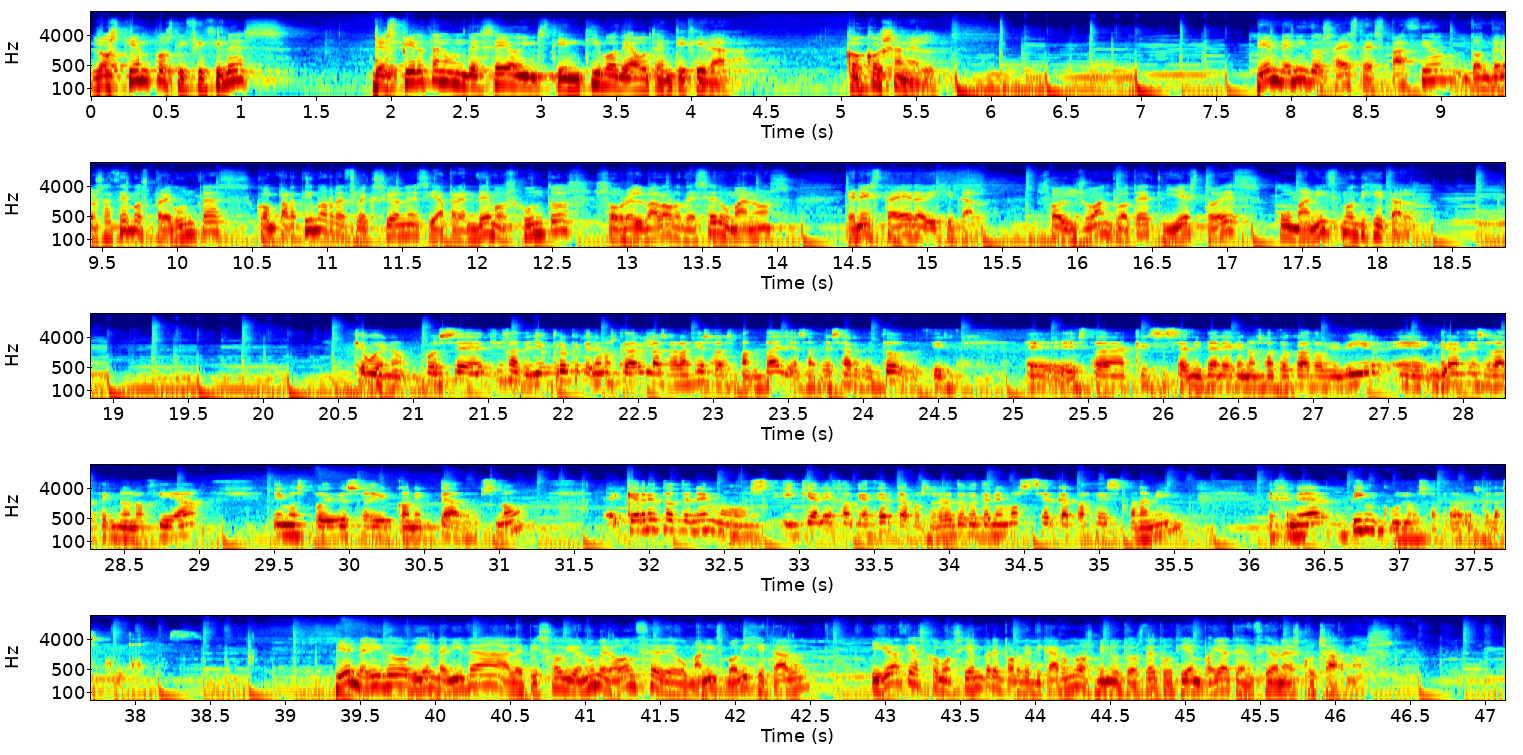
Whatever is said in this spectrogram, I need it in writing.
Los tiempos difíciles despiertan un deseo instintivo de autenticidad. Coco Chanel. Bienvenidos a este espacio donde nos hacemos preguntas, compartimos reflexiones y aprendemos juntos sobre el valor de ser humanos en esta era digital. Soy Joan Clotet y esto es Humanismo Digital. Qué bueno, pues eh, fíjate, yo creo que tenemos que darle las gracias a las pantallas a pesar de todo. Es decir, eh, esta crisis sanitaria que nos ha tocado vivir, eh, gracias a la tecnología hemos podido seguir conectados, ¿no? ¿Qué reto tenemos y qué aleja o qué acerca? Pues el reto que tenemos es ser capaces, para mí, de generar vínculos a través de las pantallas. Bienvenido, bienvenida al episodio número 11 de Humanismo Digital y gracias como siempre por dedicar unos minutos de tu tiempo y atención a escucharnos.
